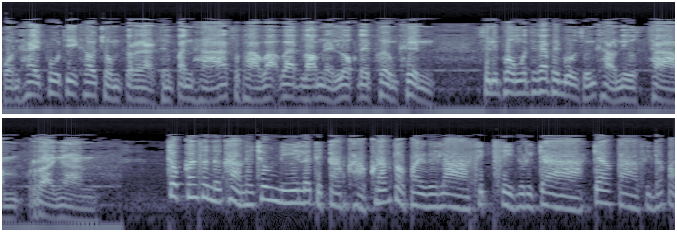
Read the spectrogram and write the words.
ผลให้ผู้ที่เข้าชมตระหนักถึงปัญหาสภาวะแวดล้อมในโลกได้เพิ่มขึ้น สุริพงศ์วัฒนพิบูลศูนย์ข่าวนิวส์ไทม์รายงาน จบการเสนอข่าวในช่วงนี้และติดตามข่าวครั้งต่อไปเวลา 14นาฬิกาแก้วตาศิลปะ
